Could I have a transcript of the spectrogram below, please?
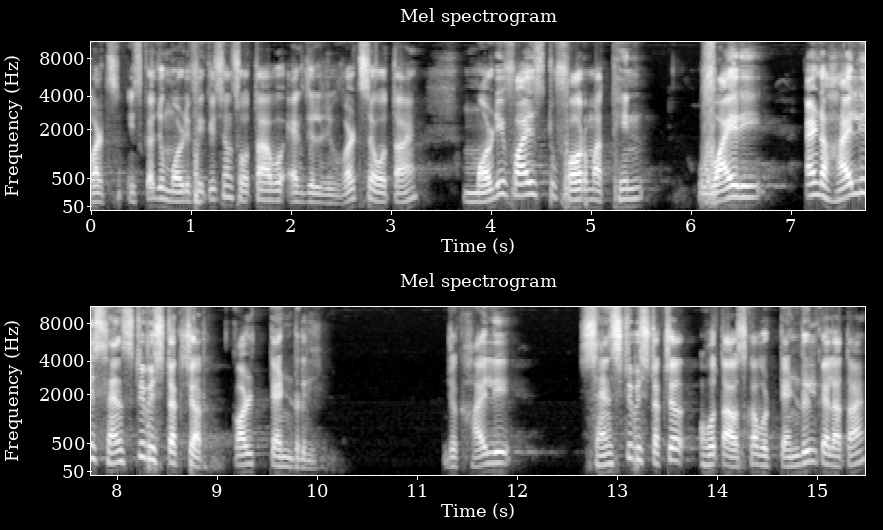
words इसका जो मॉडिफिकेशन होता है वो एक्सिलरी वर्ड से होता है। Modifies to form a thin, wiry and highly sensitive structure called tendril. जो हाईली सेंसिटिव स्ट्रक्चर होता है उसका वो टेंड्रिल कहलाता है।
